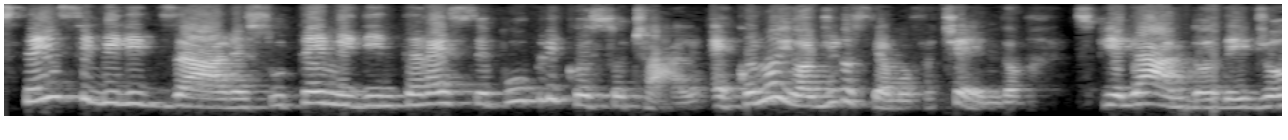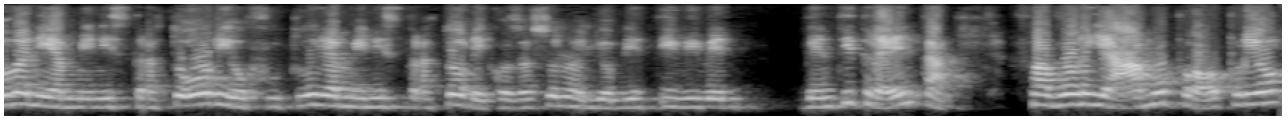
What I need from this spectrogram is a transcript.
sensibilizzare su temi di interesse pubblico e sociale. Ecco, noi oggi lo stiamo facendo, spiegando a dei giovani amministratori o futuri amministratori cosa sono gli obiettivi 2030, favoriamo proprio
